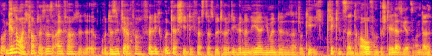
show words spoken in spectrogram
Genau, ich glaube, das ist einfach, äh, da sind wir einfach völlig unterschiedlich, was das betrifft. Ich bin dann eher jemand, der sagt, okay, ich klicke jetzt da drauf und bestelle das jetzt und dann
